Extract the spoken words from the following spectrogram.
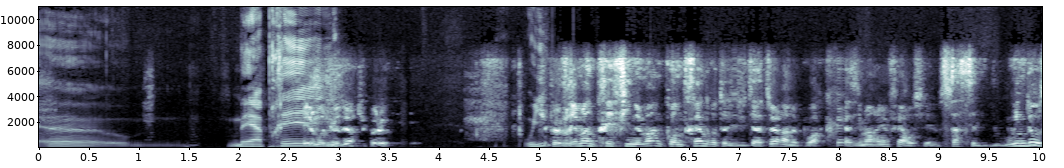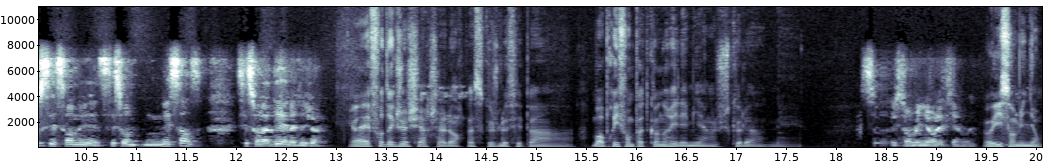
euh, Mais après. Et le mode user, tu peux le, Oui. tu peux vraiment très finement contraindre tes utilisateurs à ne pouvoir quasiment rien faire aussi. Ça c'est Windows, c'est son, c'est son essence, c'est son ADN déjà. Ouais, il faudrait que je cherche alors parce que je le fais pas. Bon, après, ils font pas de conneries les miens jusque-là. Mais... Ils sont mignons les tiens. Ouais. Oui, ils sont mignons.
